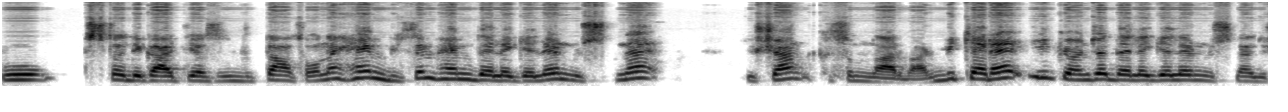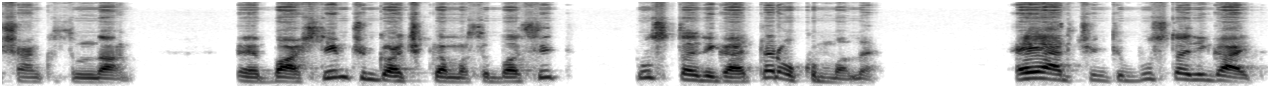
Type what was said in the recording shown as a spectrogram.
bu study guide yazıldıktan sonra hem bizim hem delegelerin üstüne düşen kısımlar var. Bir kere ilk önce delegelerin üstüne düşen kısımdan e, başlayayım çünkü açıklaması basit. Bu study guide'ler okunmalı. Eğer çünkü bu study guide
